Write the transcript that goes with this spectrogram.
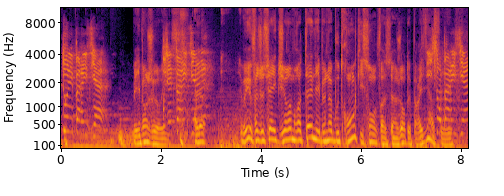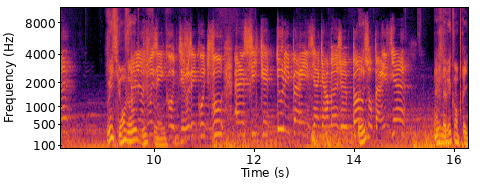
tous les Parisiens. Oui, bonjour. oui. Vous êtes Parisiens Alors, Oui, enfin, je suis avec Jérôme Roten et Benoît Boutron, qui sont, enfin, c'est un genre de Parisiens. Ils sont Parisiens Oui, si on veut. Alors oui, je vous écoute, je vous écoute vous ainsi que tous les Parisiens, car moi je pense Oui. aux Parisiens. Vous avez compris.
